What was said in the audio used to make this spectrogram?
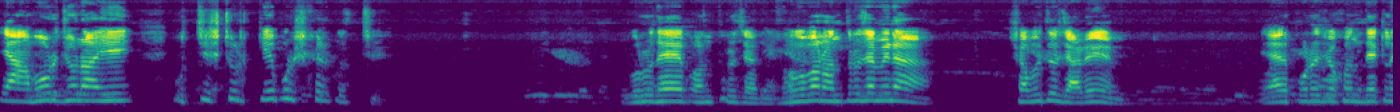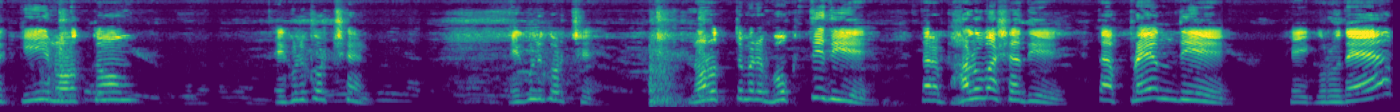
এই আবর্জনা এই উচ্ছিষ্ট কে পরিষ্কার করছে? গুরুদেব অন্তর্জামী ভগবান অন্তর্জামী না, সবাই তো জানেন। এরপরে যখন দেখলেন, কি নরোত্তম, এগুলি করছেন? এগুলি করছে। নরোত্তমের ভক্তি দিয়ে, তার ভালোবাসা দিয়ে, তার প্রেম দিয়ে সেই গুরুদেব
